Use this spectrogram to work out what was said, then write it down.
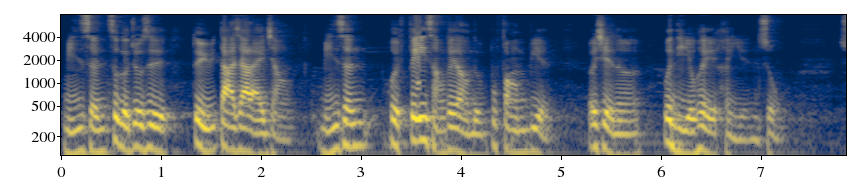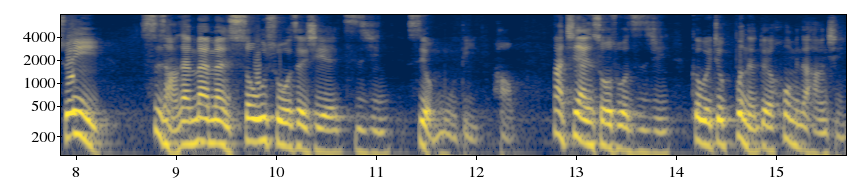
民生。这个就是对于大家来讲，民生会非常非常的不方便，而且呢，问题也会很严重。所以市场在慢慢收缩这些资金是有目的。好，那既然收缩资金，各位就不能对后面的行情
